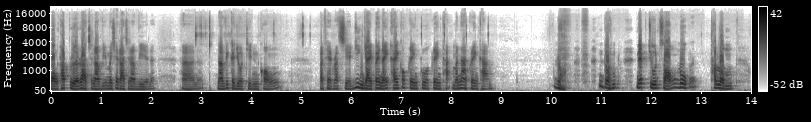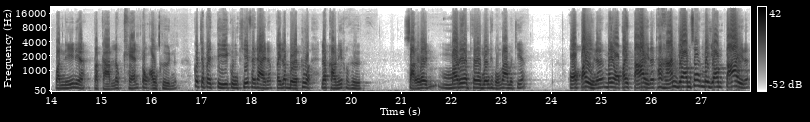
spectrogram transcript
กองทัพเรือราชนาวีไม่ใช่ราชนาวีนะอ่านาวิกโยธินของ ประเทศรัสเซีย ยิ่งใหญ่ไปไหนใครก็เกรงกลัวเกรงขามมันน่าเกรงขามโดนโดนเนปจูนสองลูกถล่มวันนี้เนี่ยประกาศแล้วแค้นต้องเอาคืน ก็จะไปตีกรุงคีฟให้ได้นะ ไประเบิดทั่ว แล้วคราวนี้ก็คือ สั่งเลยมาเรียโพเมืองที่ผมว่าเมื่อกี้ออกไปนะไม่ออกไปตายนะทหารยอมซะไม่ยอมตายนะ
